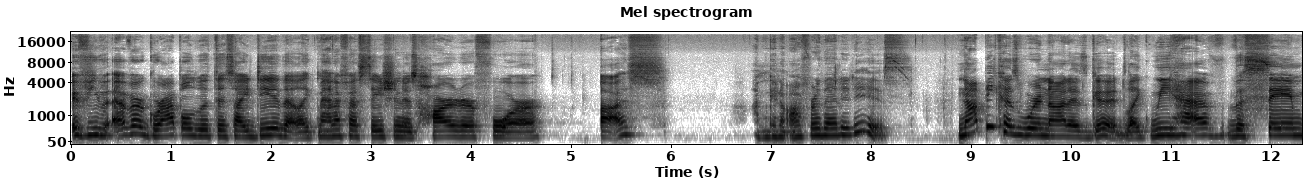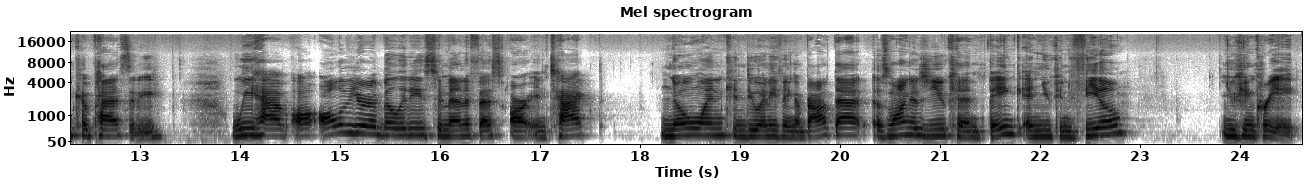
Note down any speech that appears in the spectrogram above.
if you've ever grappled with this idea that like manifestation is harder for us, I'm going to offer that it is. Not because we're not as good, like we have the same capacity we have all, all of your abilities to manifest are intact. No one can do anything about that. As long as you can think and you can feel, you can create.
